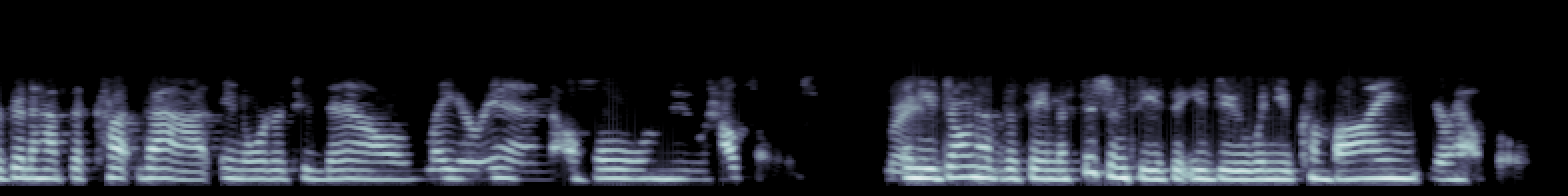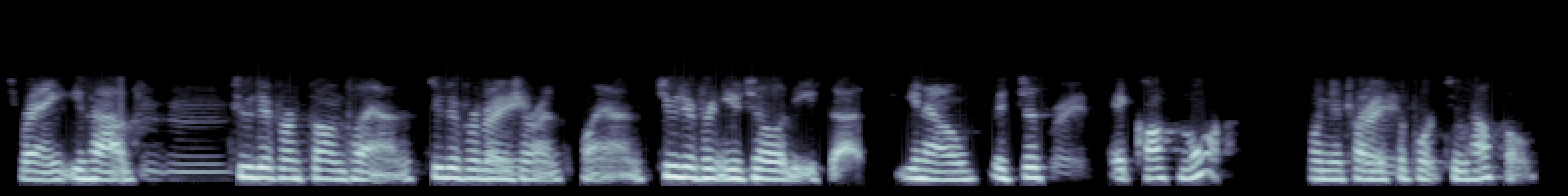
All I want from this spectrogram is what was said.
they're going to have to cut that in order to now layer in a whole new household. Right. And you don't have the same efficiencies that you do when you combine your households, right? You have mm-hmm. two different phone plans, two different right. insurance plans, two different utility sets. You know, it just right. it costs more when you're trying to support two households.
